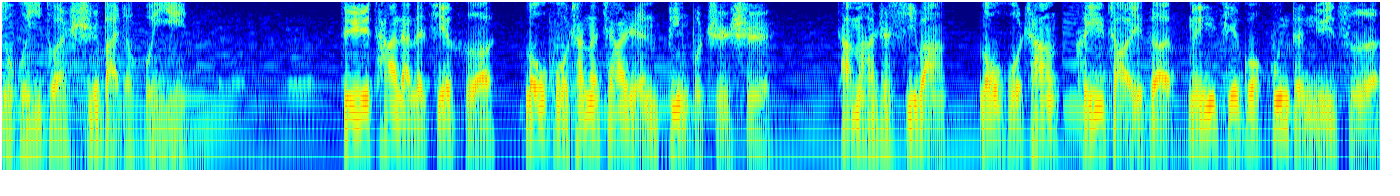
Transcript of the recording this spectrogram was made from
有过一段失败的婚姻。对于他俩的结合，娄虎昌的家人并不支持，他们还是希望娄虎昌可以找一个没结过婚的女子。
